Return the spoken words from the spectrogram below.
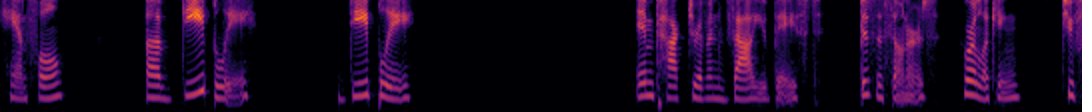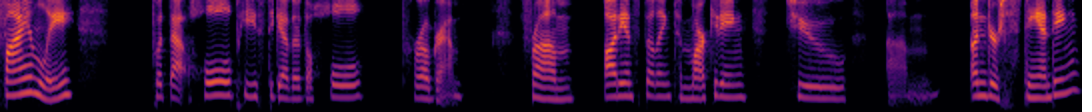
handful of deeply deeply impact driven value based business owners who are looking to finally put that whole piece together the whole program from audience building to marketing to um, understanding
